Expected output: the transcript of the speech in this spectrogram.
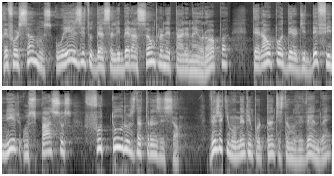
Reforçamos o êxito dessa liberação planetária na Europa terá o poder de definir os passos futuros da transição. Veja que momento importante estamos vivendo, hein?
